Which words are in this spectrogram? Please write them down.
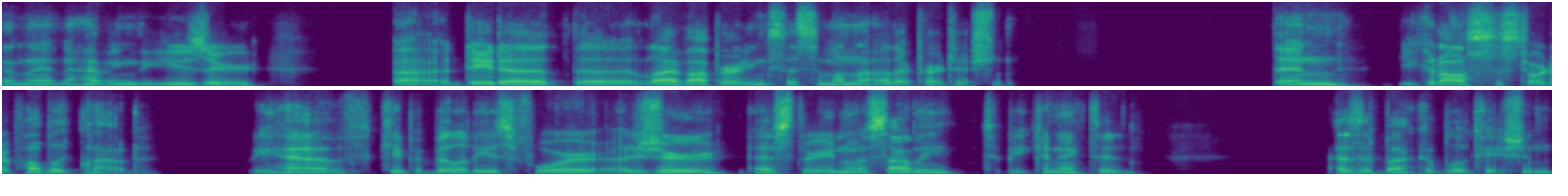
and then having the user uh, data, the live operating system on the other partition. Then you could also store to public cloud. We have capabilities for Azure, S3, and Wasabi to be connected as a backup location.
